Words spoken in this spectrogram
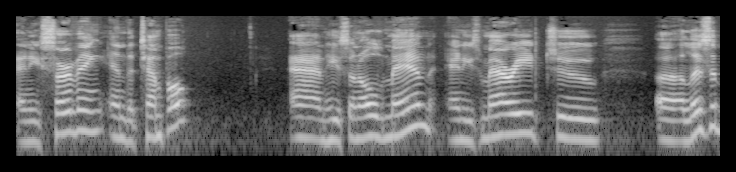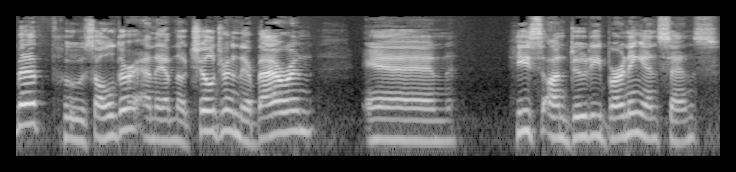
and he's serving in the temple, and he's an old man, and he's married to uh, Elizabeth, who's older, and they have no children, they're barren, and he's on duty burning incense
